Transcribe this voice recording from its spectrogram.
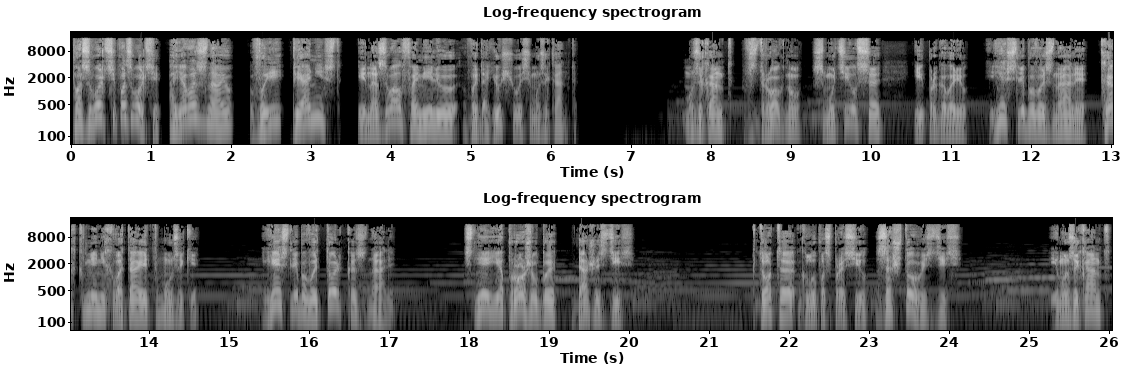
«Позвольте, позвольте, а я вас знаю, вы пианист!» и назвал фамилию выдающегося музыканта. Музыкант вздрогнул, смутился и проговорил, «Если бы вы знали, как мне не хватает музыки! Если бы вы только знали! С ней я прожил бы даже здесь!» Кто-то глупо спросил, «За что вы здесь?» И музыкант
